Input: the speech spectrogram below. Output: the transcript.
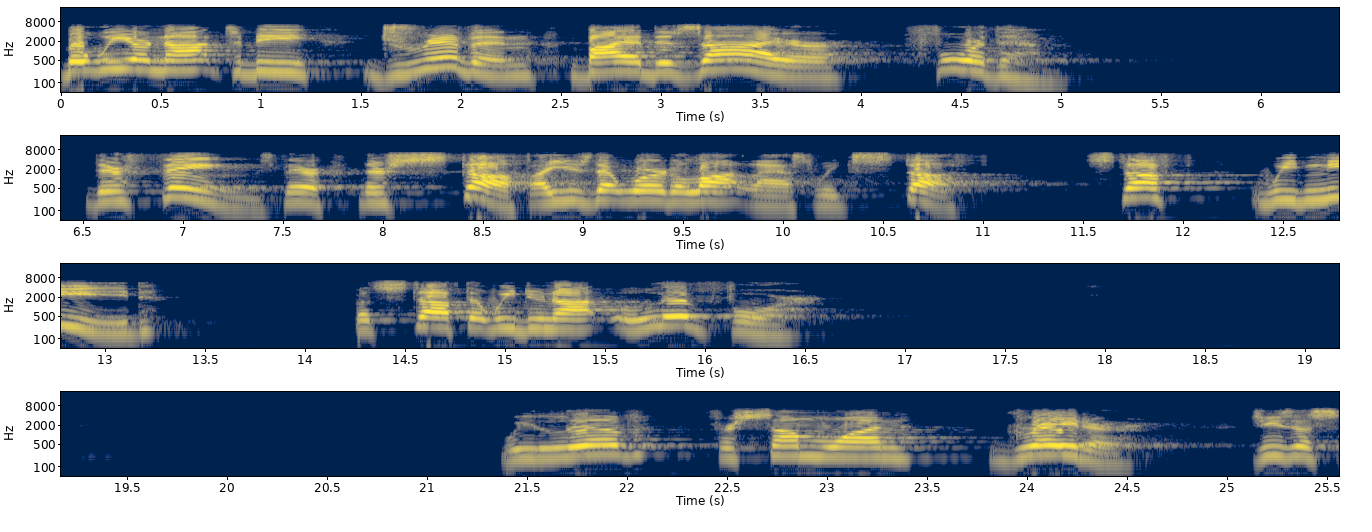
But we are not to be driven by a desire for them. They're things, they're, they're stuff. I used that word a lot last week stuff. Stuff we need, but stuff that we do not live for. We live for someone greater. Jesus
